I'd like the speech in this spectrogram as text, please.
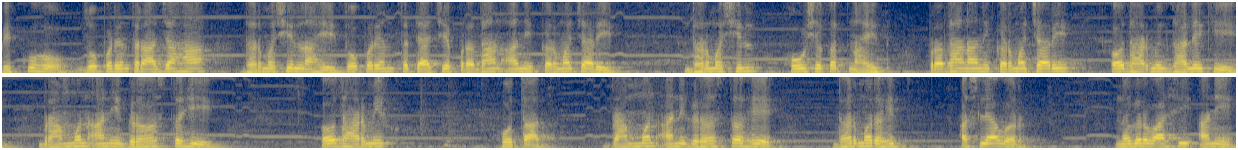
भिक्खू हो जोपर्यंत राजा हा धर्मशील नाही तोपर्यंत त्याचे प्रधान आणि कर्मचारी धर्मशील होऊ शकत नाहीत. प्रधान आणि कर्मचारी अधार्मिक झाले की ब्राह्मण आणि गृहस्थही अधार्मिक होतात. ब्राह्मण आणि गृहस्थ हे धर्मरहित असल्यावर नगरवासी आणि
